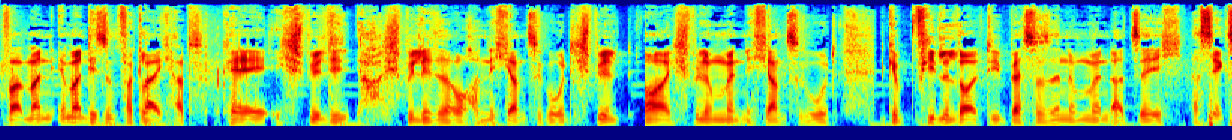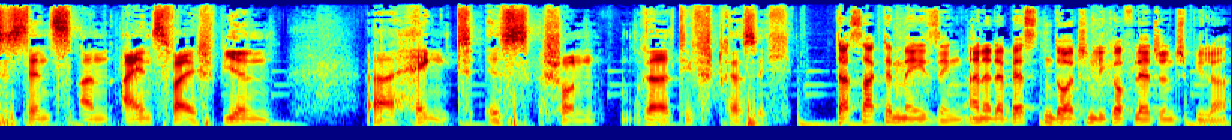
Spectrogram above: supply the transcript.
weil man immer diesen Vergleich hat. Okay, ich spiele die, oh, ich spiele diese Woche nicht ganz so gut. Ich spiele, oh, ich spiele im Moment nicht ganz so gut. Es gibt viele Leute, die besser sind im Moment als ich. Dass die Existenz an ein, zwei Spielen äh, hängt, ist schon relativ stressig. Das sagt Amazing, einer der besten deutschen League of Legends Spieler.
